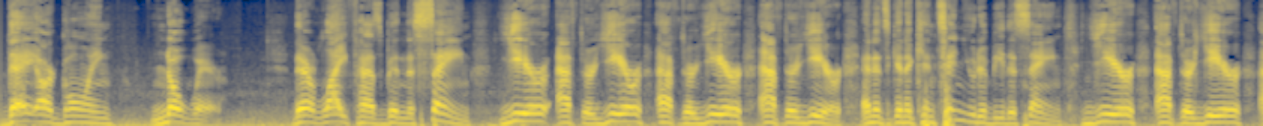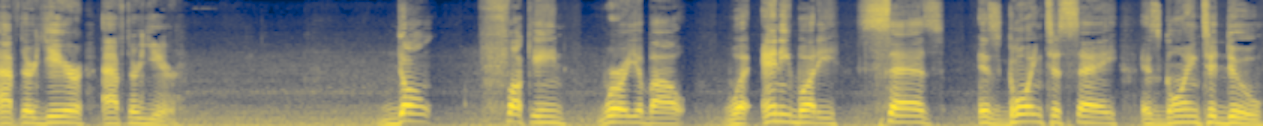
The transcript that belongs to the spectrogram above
they are going nowhere. Their life has been the same year after year after year after year. And it's going to continue to be the same year after year after year after year. Don't fucking worry about what anybody says, is going to say, is going to do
